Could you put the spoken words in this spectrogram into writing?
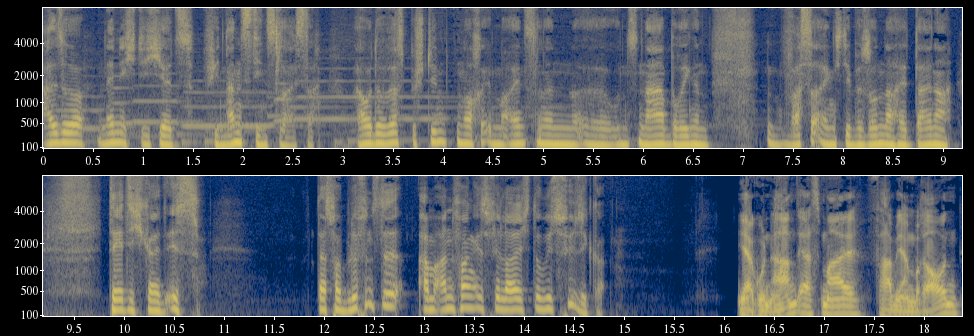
Also nenne ich dich jetzt Finanzdienstleister. Aber du wirst bestimmt noch im Einzelnen äh, uns nahebringen, was eigentlich die Besonderheit deiner Tätigkeit ist. Das Verblüffendste am Anfang ist vielleicht, du bist Physiker. Ja, guten Abend erstmal, Fabian Braun.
